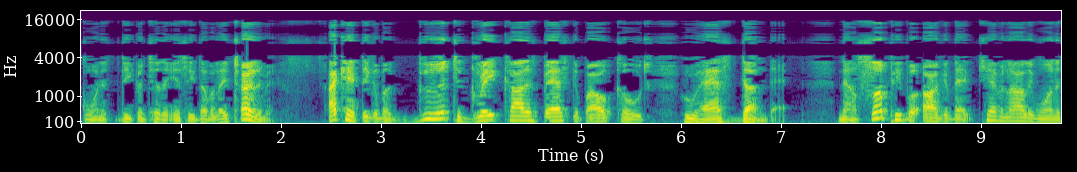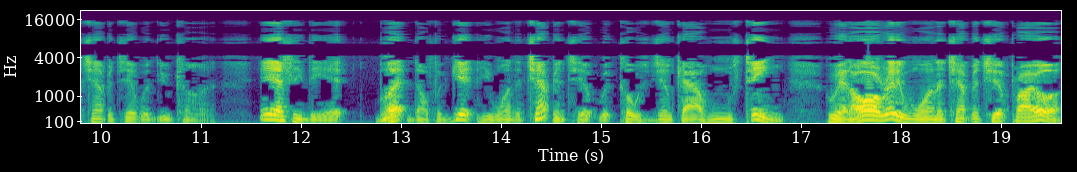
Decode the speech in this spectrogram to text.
going deep into the NCAA tournament. I can't think of a good to great college basketball coach who has done that. Now, some people argue that Kevin Ollie won a championship with UConn. Yes, he did. But don't forget, he won the championship with Coach Jim Calhoun's team, who had already won a championship prior.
